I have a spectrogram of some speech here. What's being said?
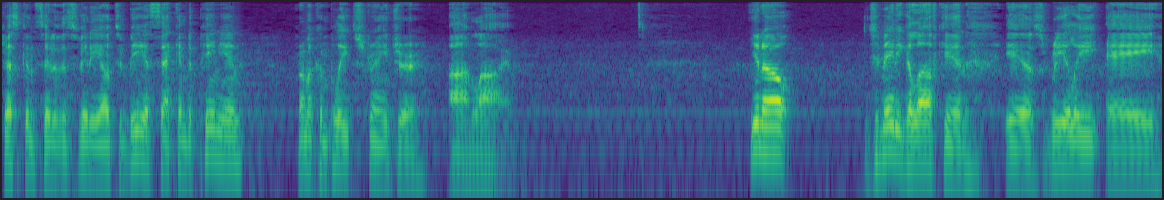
Just consider this video to be a second opinion from a complete stranger online. You know, Gennady Golovkin is really a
